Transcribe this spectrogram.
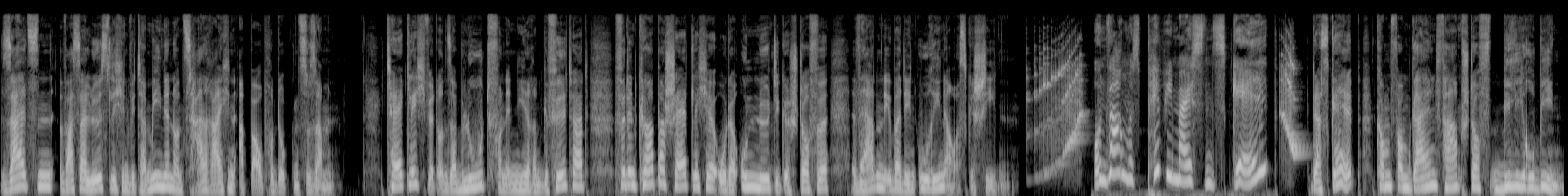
Salzen, wasserlöslichen Vitaminen und zahlreichen Abbauprodukten zusammen. Täglich wird unser Blut von den Nieren gefiltert, für den Körper schädliche oder unnötige Stoffe werden über den Urin ausgeschieden. Und warum ist Pippi meistens gelb? Das Gelb kommt vom geilen Farbstoff Bilirubin.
